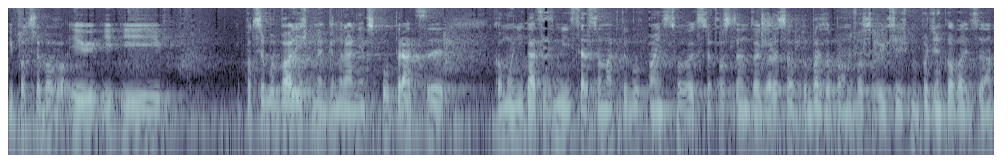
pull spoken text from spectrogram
i, potrzebowa- i, i, i, i potrzebowaliśmy generalnie współpracy, komunikacji z Ministerstwem Aktywów Państwowych, z szefostem tego resortu. Bardzo panu posłowi chcieliśmy podziękować za,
